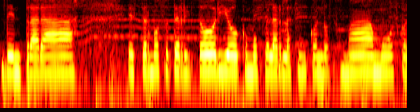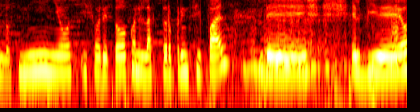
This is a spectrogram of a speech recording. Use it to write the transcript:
de entrar a este hermoso territorio, cómo fue la relación con los mamos, con los niños y sobre todo con el actor principal de el video.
